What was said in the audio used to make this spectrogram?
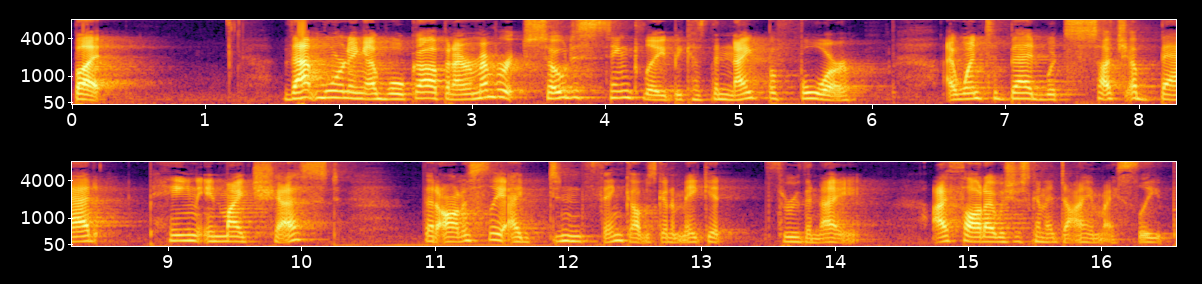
But that morning I woke up and I remember it so distinctly because the night before I went to bed with such a bad pain in my chest that honestly I didn't think I was going to make it through the night. I thought I was just going to die in my sleep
